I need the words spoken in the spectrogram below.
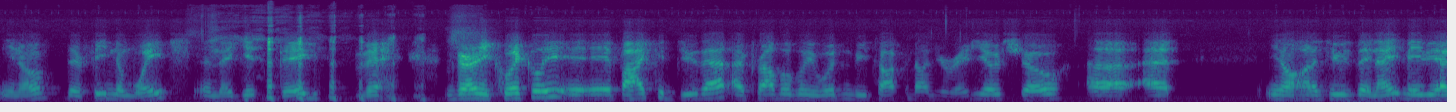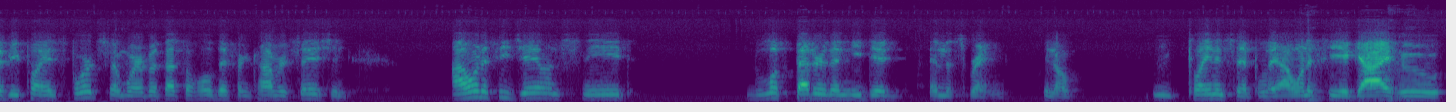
you know they're feeding them weights, and they get big very quickly. If I could do that, I probably wouldn't be talking on your radio show uh, at you know, on a Tuesday night, maybe I'd be playing sports somewhere, but that's a whole different conversation. I want to see Jaylen Sneed look better than he did in the spring. You know, plain and simply, I want to see a guy who,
